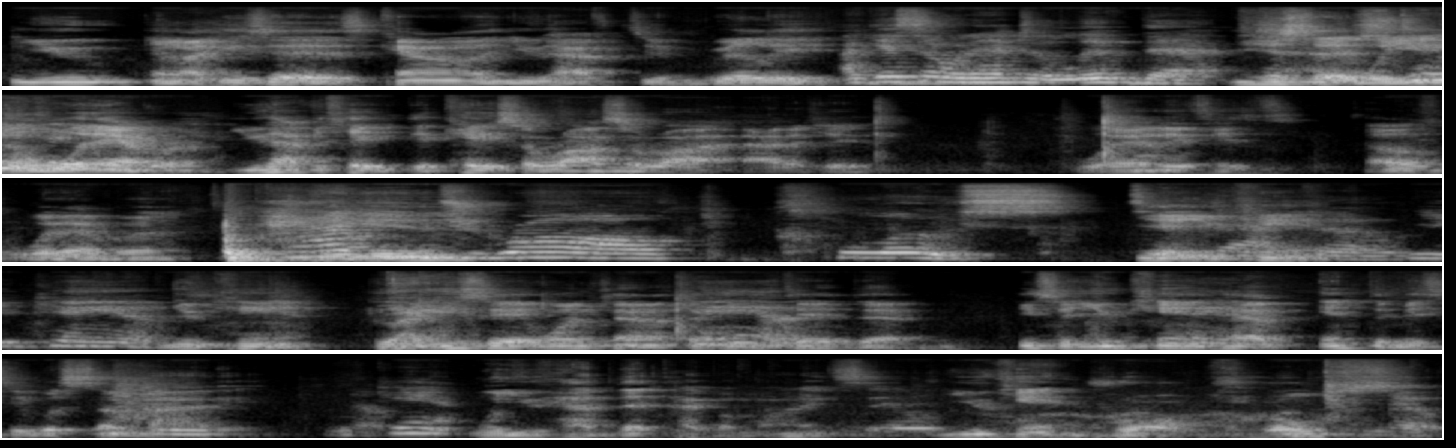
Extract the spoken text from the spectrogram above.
you and like he said, it's kind of you have to really I guess I would have to live that. you just to say, well, you know, understand it. whatever. You have to take the case of Rossarat mm-hmm. attitude. Well, if it's oh whatever, How do you draw close to Yeah, you that can't. though? You can't. you can't. Like he said one time, I think he can't. said that. He said you can't have intimacy with somebody No. Can't. when you have that type of mindset. You can't draw close No.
